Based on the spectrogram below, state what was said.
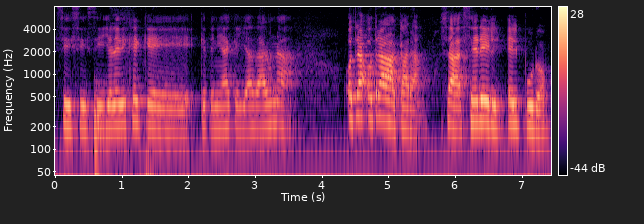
Sí, sí, sí. Yo le dije que, que tenía que ya dar una otra otra cara, o sea, ser el, el puro,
